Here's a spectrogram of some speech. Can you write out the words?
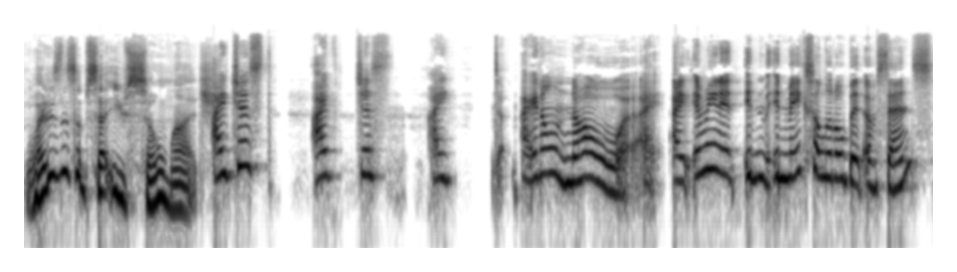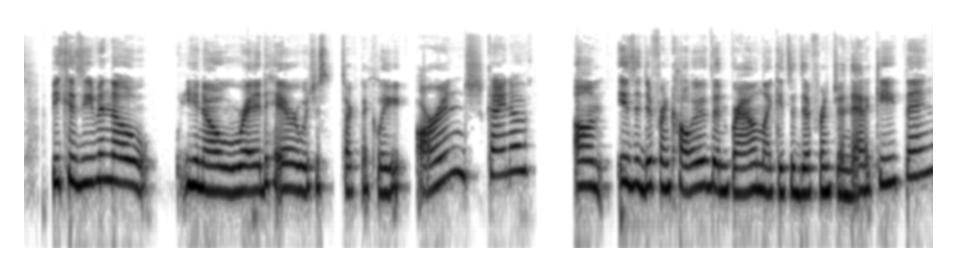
Why does this upset you so much? I just, I just, I, I don't know. I, I, I mean, it, it, it makes a little bit of sense because even though you know red hair, which is technically orange, kind of, um, is a different color than brown, like it's a different genetic thing.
